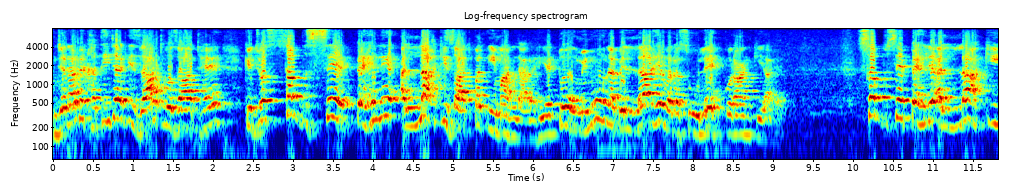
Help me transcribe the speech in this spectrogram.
जनाब खतीजा की जात वो जात है कि जो सबसे पहले अल्लाह की जात पर ईमान ला रही है। तो उमिनून बिल्लाह व रसूल कुरान किया है सबसे पहले अल्लाह की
